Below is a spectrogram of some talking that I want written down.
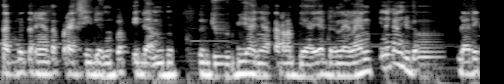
tapi ternyata presiden klub tidak menyetujui hanya karena biaya dan lain-lain. Ini kan juga dari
